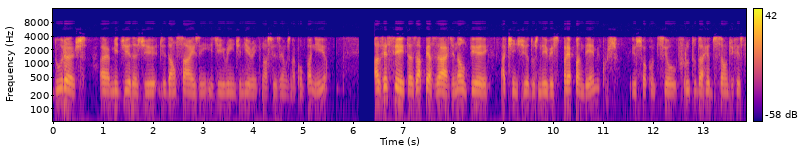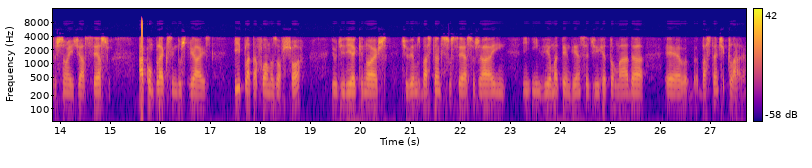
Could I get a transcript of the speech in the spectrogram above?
duras uh, medidas de, de downsizing e de reengineering que nós fizemos na companhia. As receitas, apesar de não terem atingido os níveis pré-pandêmicos, isso aconteceu fruto da redução de restrições de acesso a complexos industriais e plataformas offshore. Eu diria que nós tivemos bastante sucesso já em, em, em ver uma tendência de retomada é, bastante clara.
